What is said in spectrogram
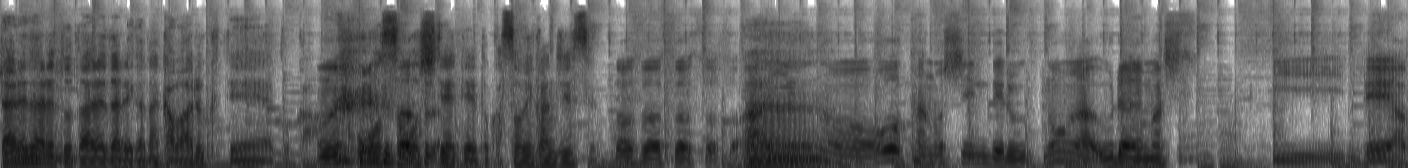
誰々と誰々が仲悪くてとかうん。放送しててとかそういう感じですよね。そうそうそうそうそう。うん。ああいうのを楽しんでるのが羨ましいんであっ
